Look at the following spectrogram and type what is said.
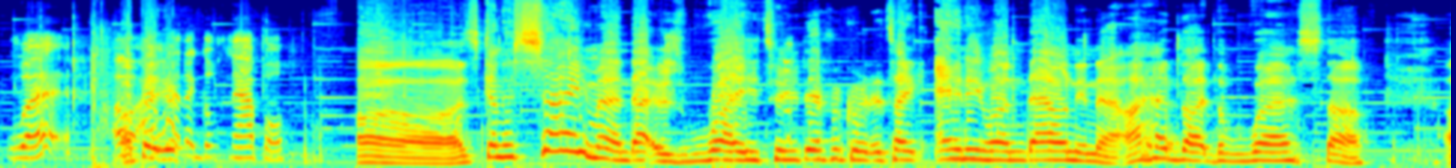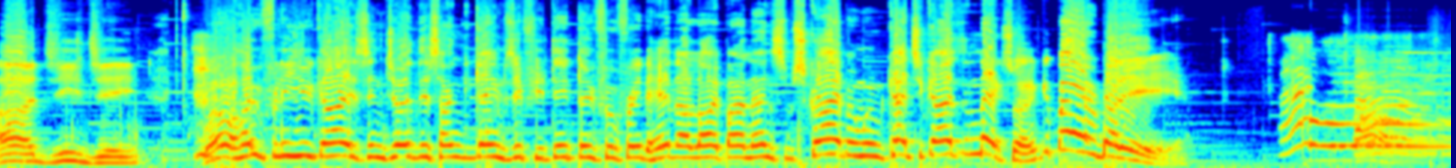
What? Oh, I, bet you- had a golden apple. Oh, I was gonna say, man, that was way too difficult to take anyone down in that. I had like the worst stuff. Ah, GG. Well, hopefully you guys enjoyed this Hunger Games. If you did, do feel free to hit that like button and subscribe, and we'll catch you guys in the next one. Goodbye, everybody. Bye. bye.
